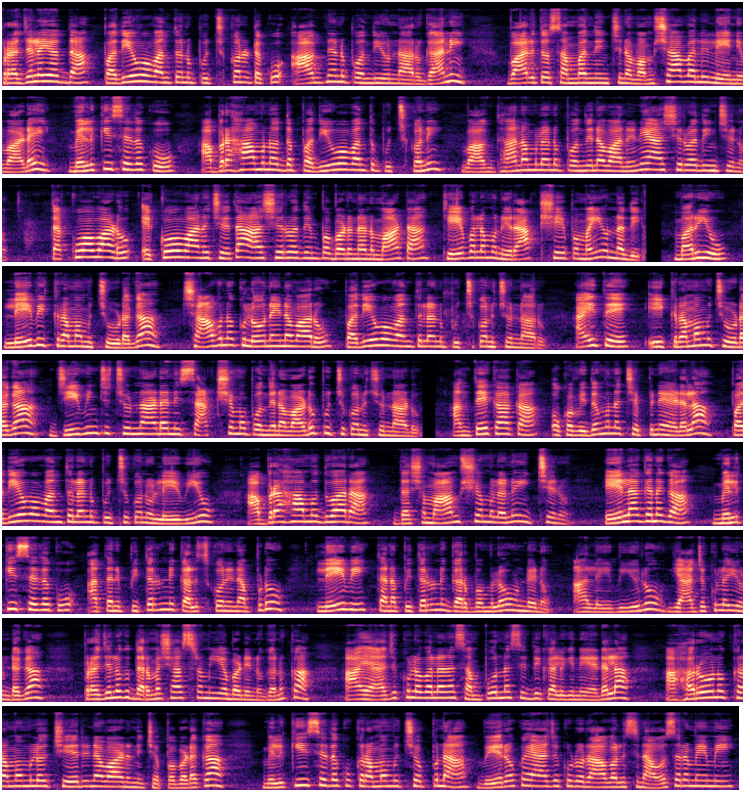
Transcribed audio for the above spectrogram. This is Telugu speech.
ప్రజల యొద్ద పదియవ వంతును పుచ్చుకొనుటకు ఆజ్ఞను పొంది ఉన్నారు గాని వారితో సంబంధించిన వంశావళి లేనివాడై మెలికి సెదకు అబ్రహామునొద్ద పదియవ వంతు పుచ్చుకొని వాగ్దానములను పొందిన వానిని ఆశీర్వదించెను. తక్కువవాడు ఎక్కువ వాని చేత ఆశీర్వదింపబడునన్న మాట కేవలము నిరాక్షేపమై ఉన్నది. మరియు లేవి క్రమము చూడగా చావునకు లోనైన వారు పదివ వంతులను పుచ్చుకొనుచున్నారు. అయితే ఈ క్రమము చూడగా జీవించుచున్నాడని సాక్ష్యము పొందినవాడు పుచ్చుకొనుచున్నాడు. అంతేకాక ఒక విధమున చెప్పిన ఎడల పదియవ వంతులను పుచ్చుకొను లేవియు అబ్రహాము ద్వారా దశమాంశములను ఇచ్చెను. ఏలాగనగా మెల్కీ సెదకు అతని పితరుని కలుసుకొనినప్పుడు లేవి తన పితరుని గర్భములో ఉండెను. ఆ లేవియులు యాజకులై ఉండగా ప్రజలకు ధర్మశాస్త్రం ఇయ్యబడెను గనుక ఆ యాజకుల వలన సంపూర్ణ సిద్ధి కలిగిన ఎడల అహరోను క్రమంలో చేరినవాడని చెప్పబడక చెప్పబడగా మెల్కీసెదకు క్రమము చొప్పున వేరొక యాజకుడు రావలసిన అవసరమేమి?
